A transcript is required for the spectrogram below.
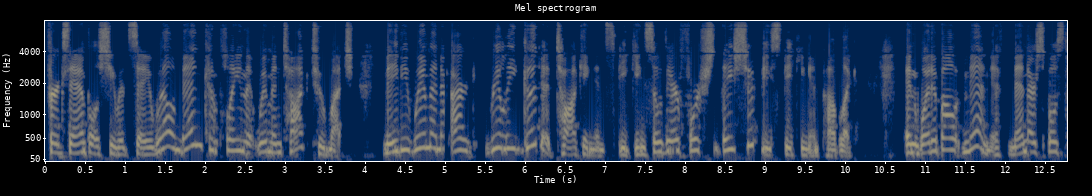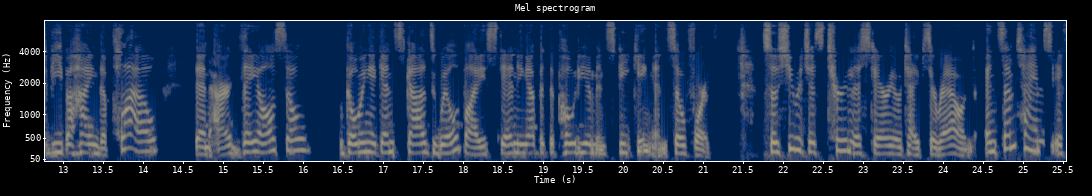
For example, she would say, Well, men complain that women talk too much. Maybe women are really good at talking and speaking, so therefore they should be speaking in public. And what about men? If men are supposed to be behind the plow, then aren't they also going against God's will by standing up at the podium and speaking and so forth. So she would just turn the stereotypes around. And sometimes if,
